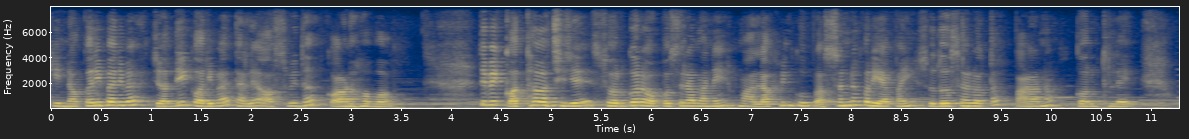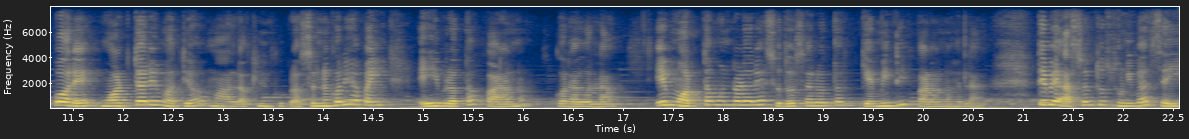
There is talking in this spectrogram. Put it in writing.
କି ନ କରିପାରିବା ଯଦି କରିବା ତାହେଲେ ଅସୁବିଧା କ'ଣ ହେବ? ତେବେ କଥା ଅଛି ଯେ ସ୍ୱର୍ଗର ଅପସରାମାନେ ମା ଲକ୍ଷ୍ମୀଙ୍କୁ ପ୍ରସନ୍ନ କରିବା ପାଇଁ ସୁଦଶା ବ୍ରତ ପାଳନ କରୁଥିଲେ। ପରେ ମର୍ତ୍ତ୍ୟରେ ମଧ୍ୟ ମା ଲକ୍ଷ୍ମୀଙ୍କୁ ପ୍ରସନ୍ନ କରିବା ପାଇଁ ଏହି ବ୍ରତ ପାଳନ କରାଗଲା। ଏ ମର୍ତ୍ତମଣ୍ଡଳରେ ବ୍ରତ କେମିତି ପାଳନ ହେଲା? ତେବେ ଆସନ୍ତୁ ଶୁଣିବା ସେହି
